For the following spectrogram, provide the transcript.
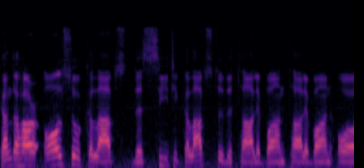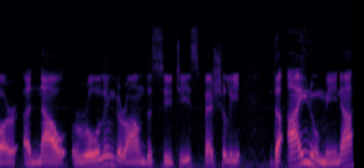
Kandahar also collapsed. The city collapsed to the Taliban. Taliban are uh, now rolling around the city, especially the Aino Mina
